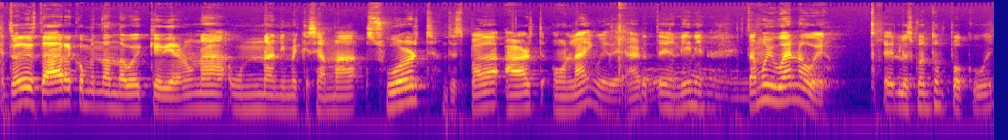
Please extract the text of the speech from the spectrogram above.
Entonces estaba recomendando, güey, que vieran una, un anime que se llama Sword de espada art online, güey, de arte en línea. Está muy bueno, güey. Eh, les cuento un poco, güey.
